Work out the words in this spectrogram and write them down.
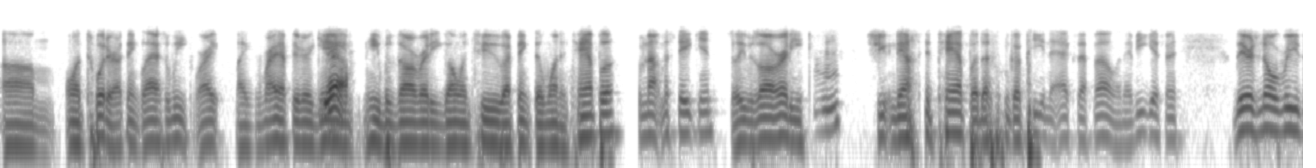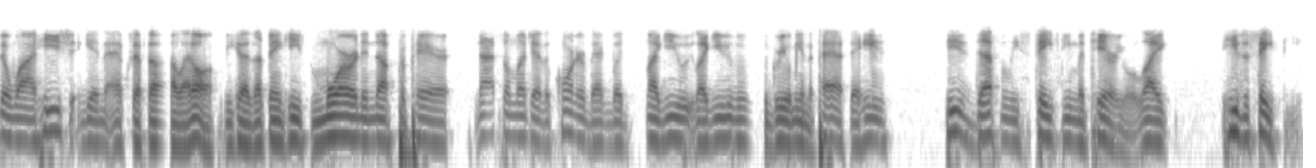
um, on Twitter. I think last week, right? Like right after their game, yeah. he was already going to I think the one in Tampa, if I'm not mistaken. So he was already mm-hmm shooting down to Tampa to compete in the XFL. And if he gets in, there's no reason why he shouldn't get in the XFL at all because I think he's more than enough prepared. Not so much as a cornerback, but like you, like you agree with me in the past that he's he's definitely safety material. Like he's a safety,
